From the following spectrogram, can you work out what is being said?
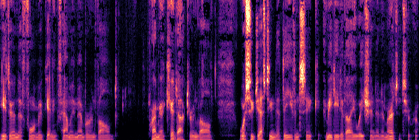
either in the form of getting family member involved, primary care doctor involved, or suggesting that they even seek immediate evaluation in an emergency room.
